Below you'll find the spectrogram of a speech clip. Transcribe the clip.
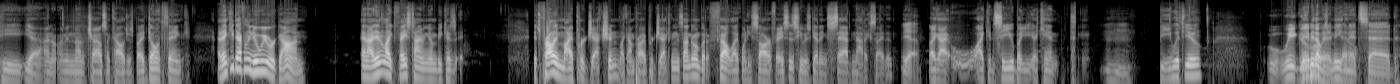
he. Yeah, I know. I mean, I'm not a child psychologist, but I don't think. I think he definitely knew we were gone, and I didn't like FaceTiming him because it's probably my projection. Like I'm probably projecting this onto him, but it felt like when he saw our faces, he was getting sad, not excited. Yeah. Like I, I can see you, but you, I can't Mm-hmm. be with you. We Googled Maybe that was it, me, and it said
